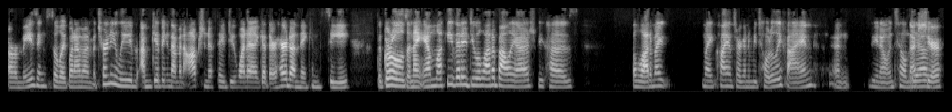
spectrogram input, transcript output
are amazing. So like when I'm on maternity leave, I'm giving them an option if they do want to get their hair done, they can see the girls. And I am lucky that I do a lot of balayage because a lot of my my clients are going to be totally fine and you know until next Yeah. year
